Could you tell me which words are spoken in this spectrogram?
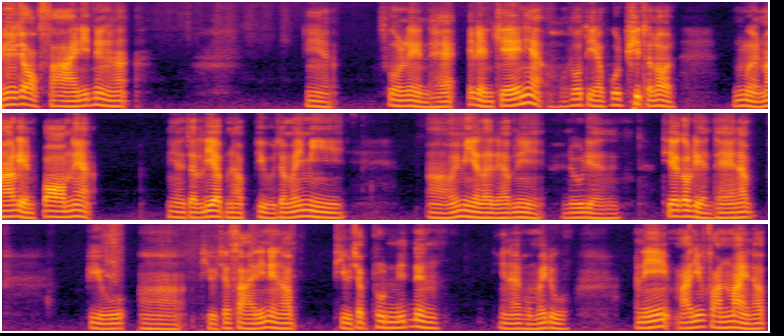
นี่จะออกทรายนิดนึงฮะ นี่อะ ส่วนเหรียญแท้ไอเหรียญเก๊เนี่ยโหโทษทีนะพูดผิดตลอด เหมือนมากเหรียญปลอมเนี่ย เนี่ยจะเรียบนะครับ ผิวจะไม่มี อ่า ไม่มีอะไรเลยครับนี่ ดูเหรียญเทียบกับเหรียญแท้นะครับ ผิว อ่า ผิวจะทรายนิดนึงครับ ผิวจะพรุนนิดนึง นี่นะผมให้ดู อันนี้ไมายิ้มฟันใหม่นะครับ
